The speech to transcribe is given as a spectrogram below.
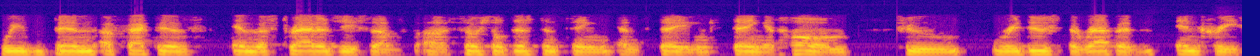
We've been effective in the strategies of uh, social distancing and staying staying at home to reduce the rapid increase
